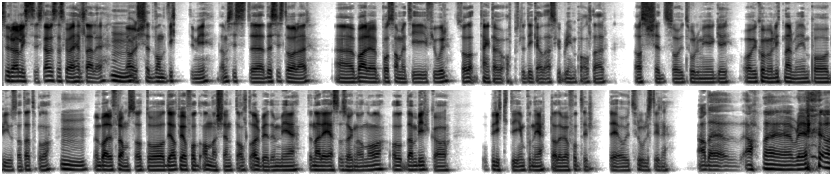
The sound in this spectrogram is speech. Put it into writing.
surrealistisk, da, hvis jeg skal være helt ærlig. Mm. Det har jo skjedd vanvittig mye de siste, det siste året her. Uh, bare på samme tid i fjor så da tenkte jeg jo absolutt ikke at jeg skulle bli med på alt det her. Det har skjedd så utrolig mye gøy. Og vi kommer jo litt nærmere inn på Biosat etterpå, da. Mm. Men bare framsatt, og det at vi har fått anerkjent alt arbeidet med den ESA-søknaden nå, da, og de virka oppriktig imponert av det vi har fått til. Det er jo utrolig stilig. Ja, det, ja, det blir ja,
